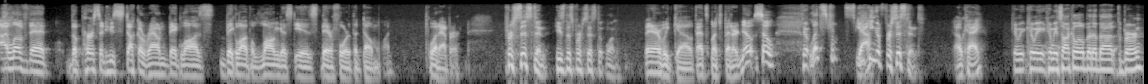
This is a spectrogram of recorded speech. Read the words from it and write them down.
I love that the person who's stuck around Big Law's Big Law the longest is therefore the dumb one. Whatever. Persistent. He's this persistent one. There we go. That's much better. No, so can, let's. Speaking yeah? of persistent. Okay. Can we can we can we talk a little bit about the burn?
